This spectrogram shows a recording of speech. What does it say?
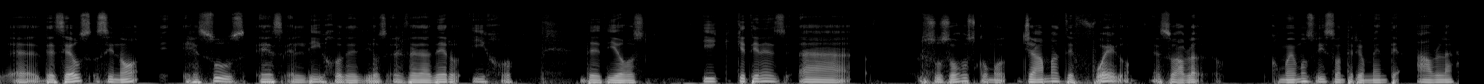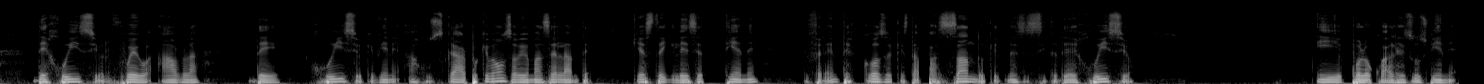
eh, de Zeus, sino Jesús es el Hijo de Dios, el verdadero Hijo de Dios, y que tiene ah, sus ojos como llamas de fuego. Eso habla, como hemos visto anteriormente, habla de juicio. El fuego habla de juicio que viene a juzgar, porque vamos a ver más adelante que esta iglesia tiene diferentes cosas que está pasando que necesita de juicio y por lo cual Jesús viene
